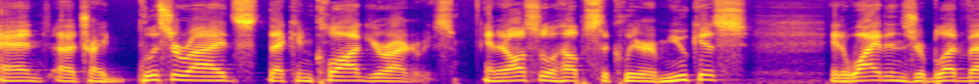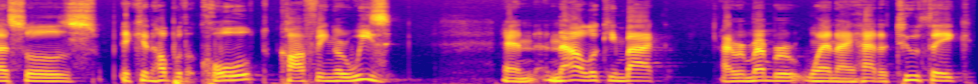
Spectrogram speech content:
and uh, triglycerides that can clog your arteries. And it also helps to clear mucus it widens your blood vessels. It can help with a cold, coughing, or wheezing. And now looking back, I remember when I had a toothache.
